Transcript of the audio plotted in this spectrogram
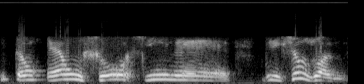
Então, é um show, assim, né, de encher os olhos.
